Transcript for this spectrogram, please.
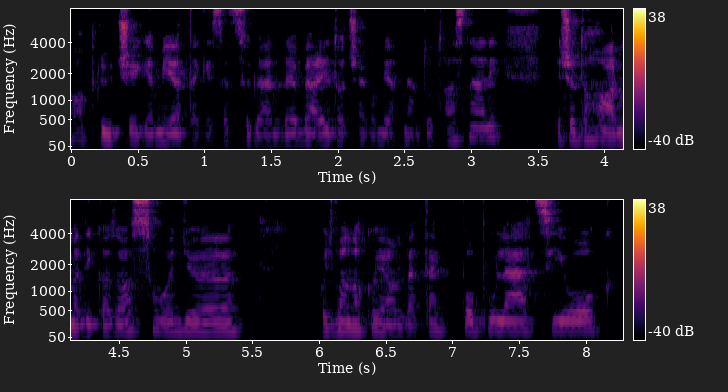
a prűtsége miatt egész egyszerűen, de beállítottsága miatt nem tud használni. És ott a harmadik az az, hogy, hogy vannak olyan beteg populációk,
